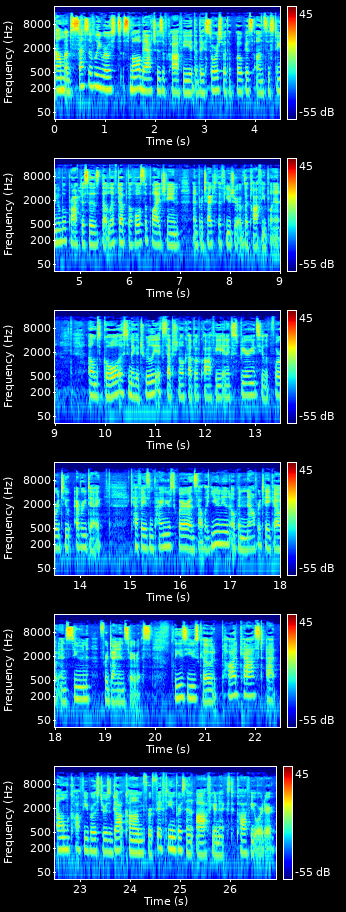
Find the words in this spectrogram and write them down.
Elm obsessively roasts small batches of coffee that they source with a focus on sustainable practices that lift up the whole supply chain and protect the future of the coffee plant. Elm's goal is to make a truly exceptional cup of coffee an experience you look forward to every day. Cafes in Pioneer Square and South Lake Union open now for takeout and soon for dine in service. Please use code PODCAST at elmcoffeeroasters.com for 15% off your next coffee order.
